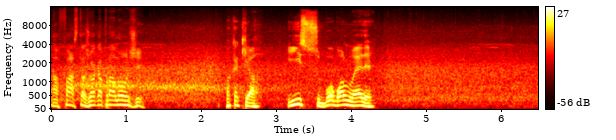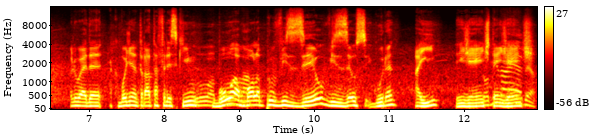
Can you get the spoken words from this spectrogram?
Afasta, joga pra longe. Toca aqui, ó. Isso, boa bola no Éder. Olha o Éder, acabou de entrar, tá fresquinho. Boa, Boa bola. bola. pro Viseu. Viseu segura. Aí, tem gente, tem Domina gente. Éder.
